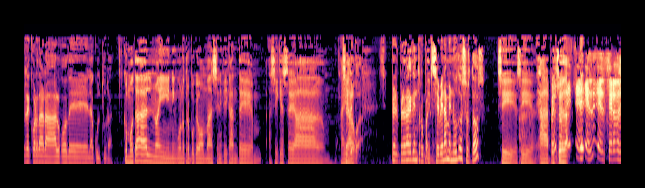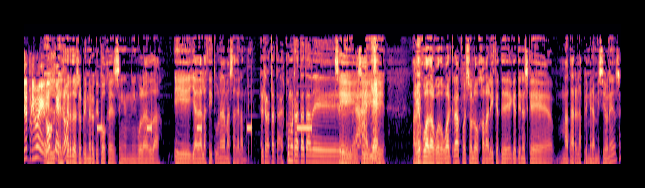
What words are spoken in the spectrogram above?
recordar a algo de la cultura? Como tal, no hay ningún otro Pokémon más significante, así que sea. Hay Se ve- algo. Per- Perdona que te interrumpa. Dime. ¿Se ven a menudo esos dos? Sí, sí. Pero da- el, el- el cerdo es el primero que el, coge, el ¿no? cerdo es el primero que coges, sin ninguna duda. Y ya da la aceituna más adelante. El ratata. Es como el ratata de. Sí, Ah, sí, bien. sí. Habéis jugado al World of Warcraft, pues son los jabalíes que, te- que tienes que matar en las primeras misiones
